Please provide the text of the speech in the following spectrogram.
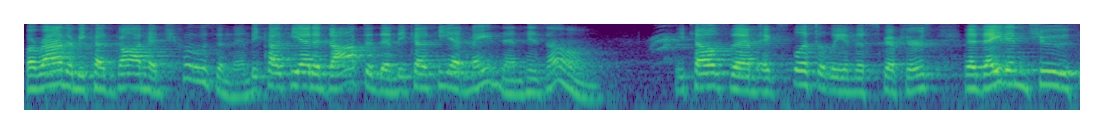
but rather because God had chosen them, because He had adopted them, because He had made them His own. He tells them explicitly in the scriptures that they didn't choose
